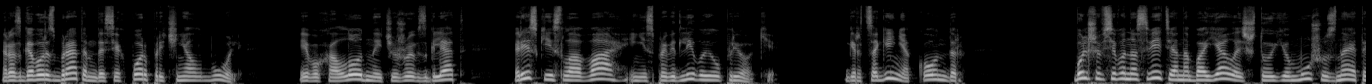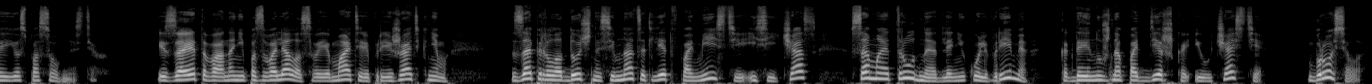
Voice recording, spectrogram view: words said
Разговор с братом до сих пор причинял боль. Его холодный чужой взгляд, резкие слова и несправедливые упреки. Герцогиня Кондор. Больше всего на свете она боялась, что ее муж узнает о ее способностях. Из-за этого она не позволяла своей матери приезжать к ним – Заперла дочь на 17 лет в поместье, и сейчас самое трудное для Николь время, когда ей нужна поддержка и участие, бросила,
